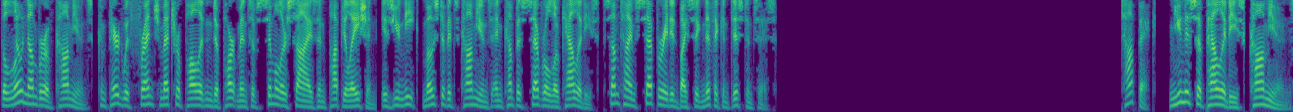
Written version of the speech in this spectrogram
The low number of communes, compared with French metropolitan departments of similar size and population, is unique. Most of its communes encompass several localities, sometimes separated by significant distances. Topic: Municipalities communes.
